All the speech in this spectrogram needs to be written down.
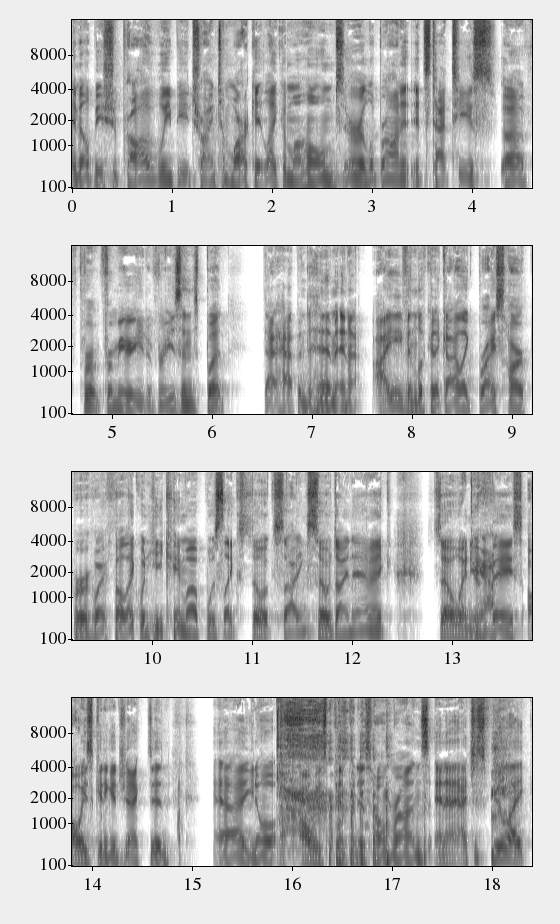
MLB should probably be trying to market like a Mahomes or a LeBron it's Tatis uh, for for myriad of reasons but that happened to him and I, I even look at a guy like Bryce Harper who I felt like when he came up was like so exciting so dynamic so in your Yeah. face always getting ejected uh, you know always pimping his home runs and I, I just feel like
